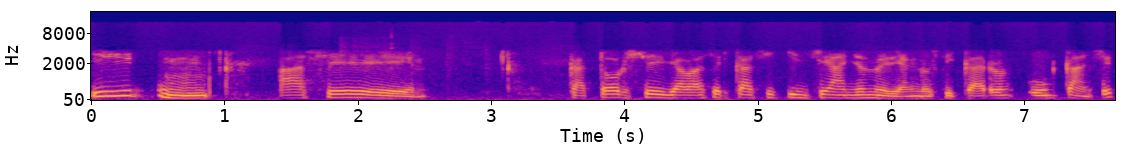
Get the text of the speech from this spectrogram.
y mm, hace 14, ya va a ser casi 15 años, me diagnosticaron un cáncer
